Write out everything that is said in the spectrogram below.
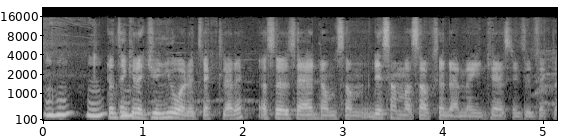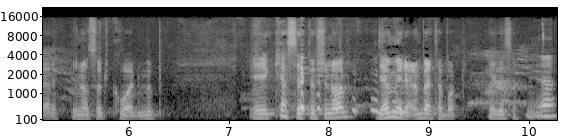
Mm, mm, de tänker att juniorutvecklare, alltså så här, de som, det är samma sak som där med gränssnittsutvecklare. Det är någon sorts kodmupp. Eh, kassapersonal, det har man redan börjat ta bort. Eller så. Ja.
